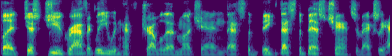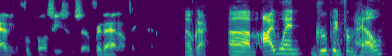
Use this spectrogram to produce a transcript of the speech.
but just geographically, you wouldn't have to travel that much, and that's the big that's the best chance of actually having a football season. So for that, I'll take that. Okay. Um, I went grouping from hell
